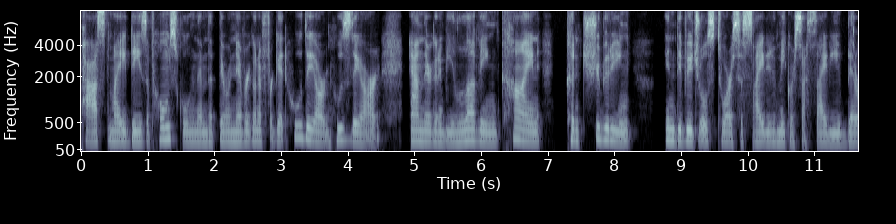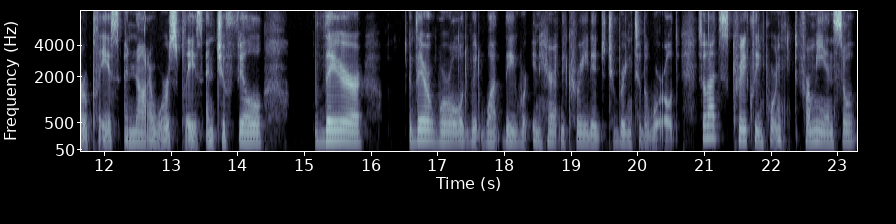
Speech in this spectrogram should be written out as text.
past my days of homeschooling them that they're never going to forget who they are and whose they are and they're going to be loving kind contributing individuals to our society to make our society a better place and not a worse place and to fill their their world with what they were inherently created to bring to the world. So that's critically important for me and so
